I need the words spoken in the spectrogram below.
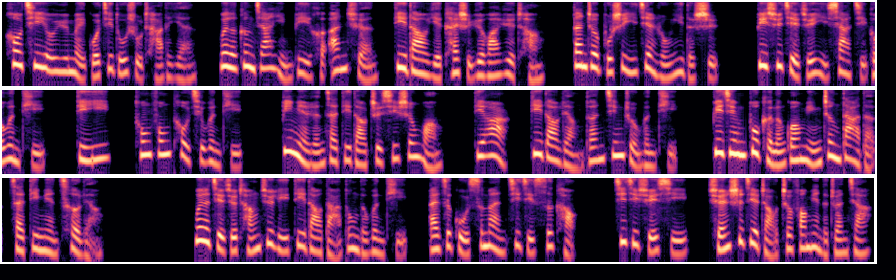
后期由于美国缉毒署查的严，为了更加隐蔽和安全，地道也开始越挖越长。但这不是一件容易的事，必须解决以下几个问题：第一，通风透气问题，避免人在地道窒息身亡；第二，地道两端精准问题，毕竟不可能光明正大的在地面测量。为了解决长距离地道打洞的问题，矮子古斯曼积极思考，积极学习，全世界找这方面的专家。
